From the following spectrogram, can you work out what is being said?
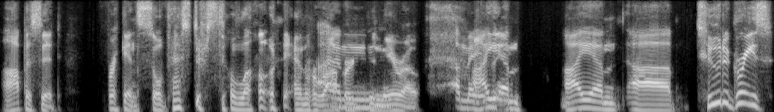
opposite frickin' Sylvester Stallone and Robert De Niro. Amazing. I am I am uh, two degrees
